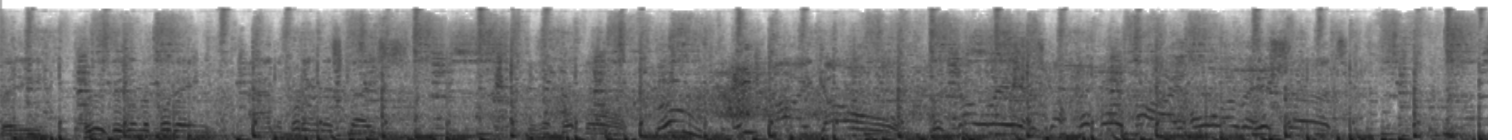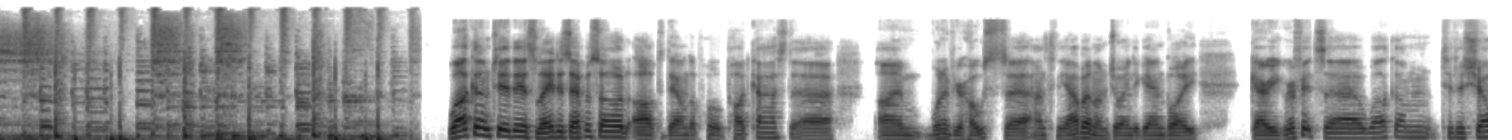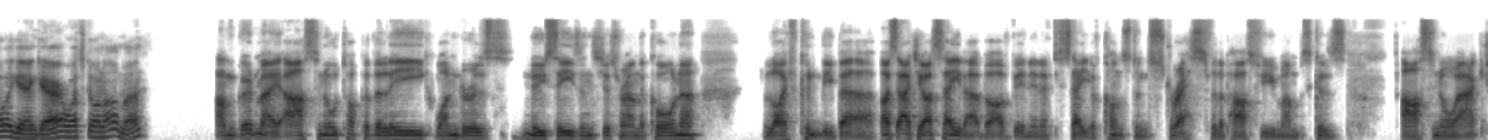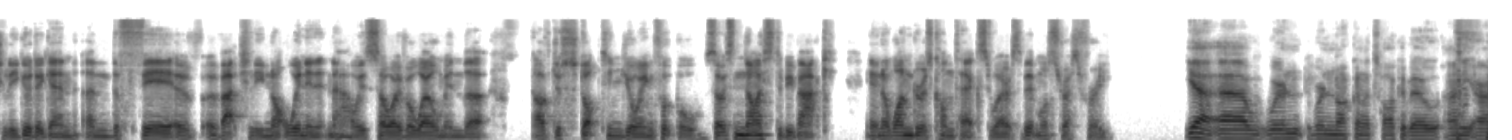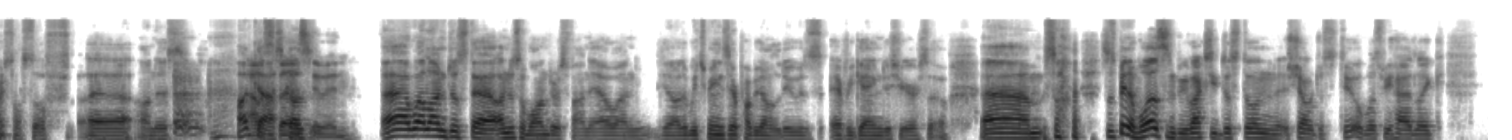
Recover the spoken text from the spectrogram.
The proof in the pudding, this case is a football. Boom! Goal! The goalie has got football pie all over his shirt. Welcome to this latest episode of the Down the Pub podcast. Uh, I'm one of your hosts, uh, Anthony Abba, and I'm joined again by Gary Griffiths. Uh, welcome to the show again, Gary. What's going on, man? I'm good, mate. Arsenal top of the league. Wanderers new season's just around the corner. Life couldn't be better. I actually I say that, but I've been in a state of constant stress for the past few months because Arsenal are actually good again, and the fear of of actually not winning it now is so overwhelming that I've just stopped enjoying football. So it's nice to be back in a Wanderers context where it's a bit more stress free. Yeah, uh, we're we're not going to talk about any Arsenal stuff uh, on this podcast. How's doing? Uh, well, I'm just uh, I'm just a Wanderers fan now, and you know, which means they're probably going to lose every game this year. So, um, so so it's been a while since we've actually just done a show just two of us. We had like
